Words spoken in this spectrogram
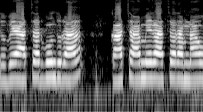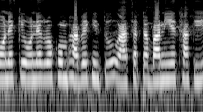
তবে আচার বন্ধুরা, কাঁচা আমের আচার আমরা অনেকে অনেক রকমভাবে কিন্তু আচারটা বানিয়ে থাকি।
